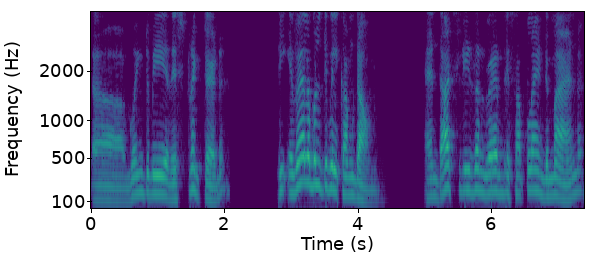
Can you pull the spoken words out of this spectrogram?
uh, going to be restricted, the availability will come down. And that's the reason where the supply and demand,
